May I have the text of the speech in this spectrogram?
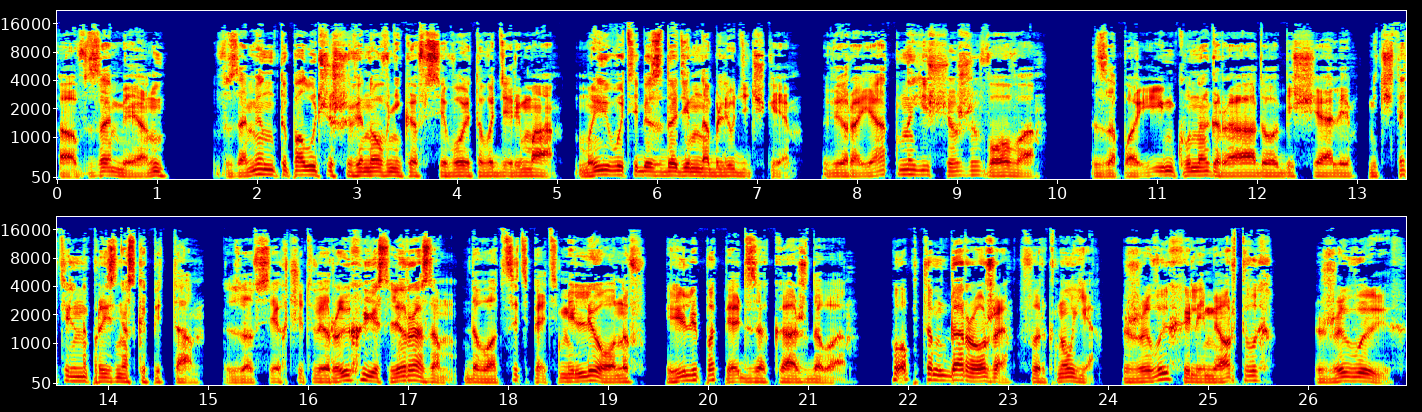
А взамен? Взамен ты получишь виновника всего этого дерьма. Мы его тебе сдадим на блюдечке. Вероятно, еще живого. «За поимку награду обещали», — мечтательно произнес капитан. «За всех четверых, если разом, двадцать пять миллионов. Или по пять за каждого». «Оптом дороже», — фыркнул я. «Живых или мертвых?» «Живых.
